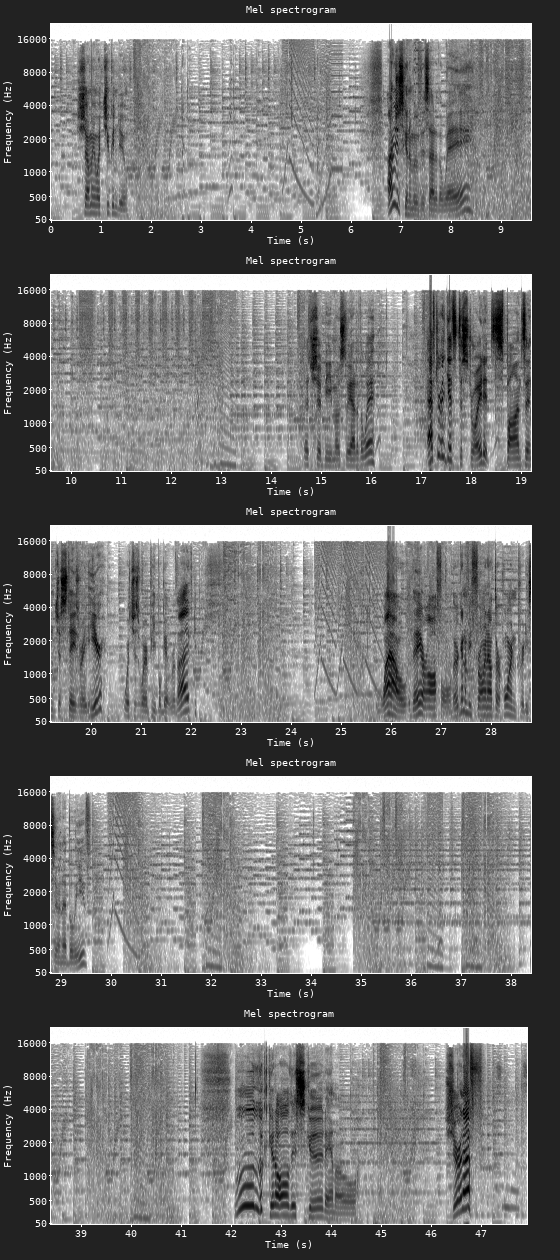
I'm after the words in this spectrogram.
Show me what you can do. I'm just gonna move this out of the way. That should be mostly out of the way. After it gets destroyed, it spawns and just stays right here, which is where people get revived. Wow, they are awful. They're going to be throwing out their horn pretty soon, I believe. Look at all this good ammo. Sure enough,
